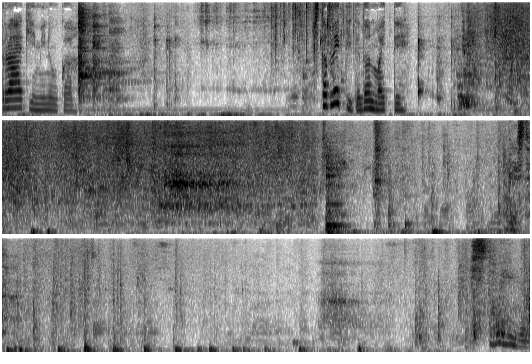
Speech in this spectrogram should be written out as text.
Palun räägi minuga. mis tabletid need on, Mati? Orjast. mis toimub?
